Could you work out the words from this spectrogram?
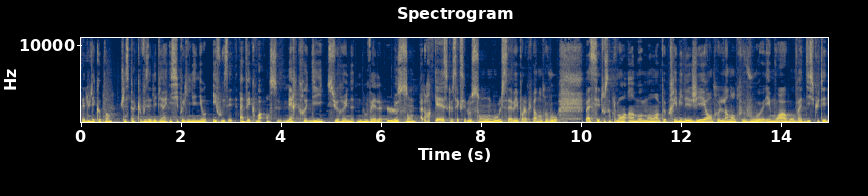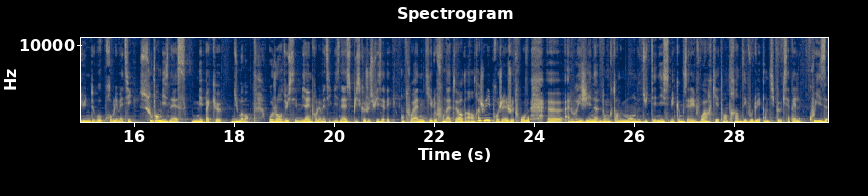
Salut les copains, j'espère que vous allez bien, ici Pauline Agneau et vous êtes avec moi en ce mercredi sur une nouvelle leçon. Alors qu'est-ce que c'est que ces leçons? Vous le savez pour la plupart d'entre vous, bah, c'est tout simplement un moment un peu privilégié entre l'un d'entre vous et moi où on va discuter d'une de vos problématiques, souvent business, mais pas que, du moment. Aujourd'hui c'est bien une problématique business puisque je suis avec Antoine qui est le fondateur d'un très joli projet je trouve, euh, à l'origine donc dans le monde du tennis, mais comme vous allez le voir qui est en train d'évoluer un petit peu, qui s'appelle Quiz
